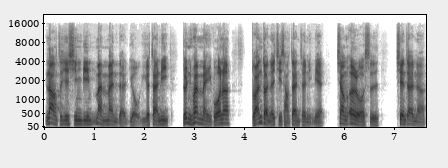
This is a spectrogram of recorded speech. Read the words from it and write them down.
让这些新兵慢慢的有一个战力。所以你看美国呢，短短的几场战争里面，像俄罗斯现在呢，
